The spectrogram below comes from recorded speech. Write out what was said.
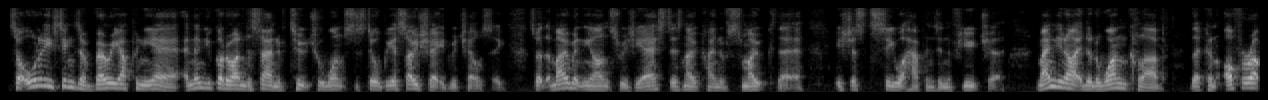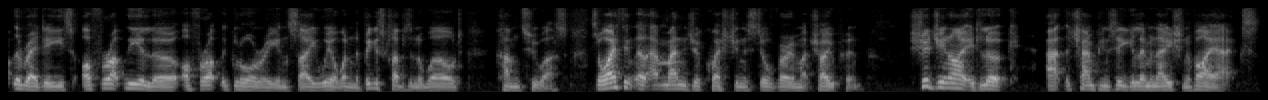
So all of these things are very up in the air. And then you've got to understand if Tuchel wants to still be associated with Chelsea. So at the moment, the answer is yes. There's no kind of smoke there. It's just to see what happens in the future. Man United are the one club that can offer up the readies, offer up the allure, offer up the glory, and say we are one of the biggest clubs in the world. Come to us. So I think that that manager question is still very much open. Should United look at the Champions League elimination of Ajax?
